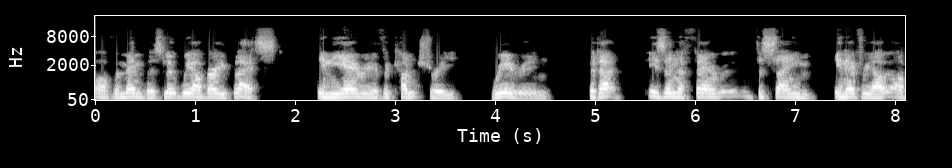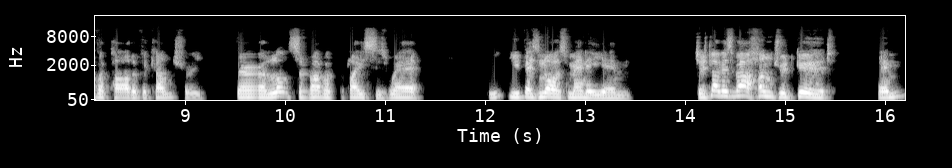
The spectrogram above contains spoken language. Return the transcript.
of the members. Look, we are very blessed in the area of the country we're in, but that isn't a fair the same in every other part of the country. There are lots of other places where you, there's not as many. Um, just like there's about hundred good um,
